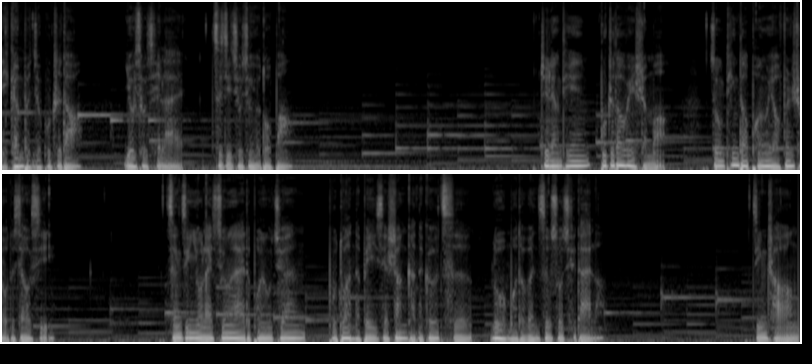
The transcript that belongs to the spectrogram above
你根本就不知道，优秀起来自己究竟有多棒。这两天不知道为什么，总听到朋友要分手的消息。曾经用来秀恩爱的朋友圈，不断的被一些伤感的歌词、落寞的文字所取代了。经常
